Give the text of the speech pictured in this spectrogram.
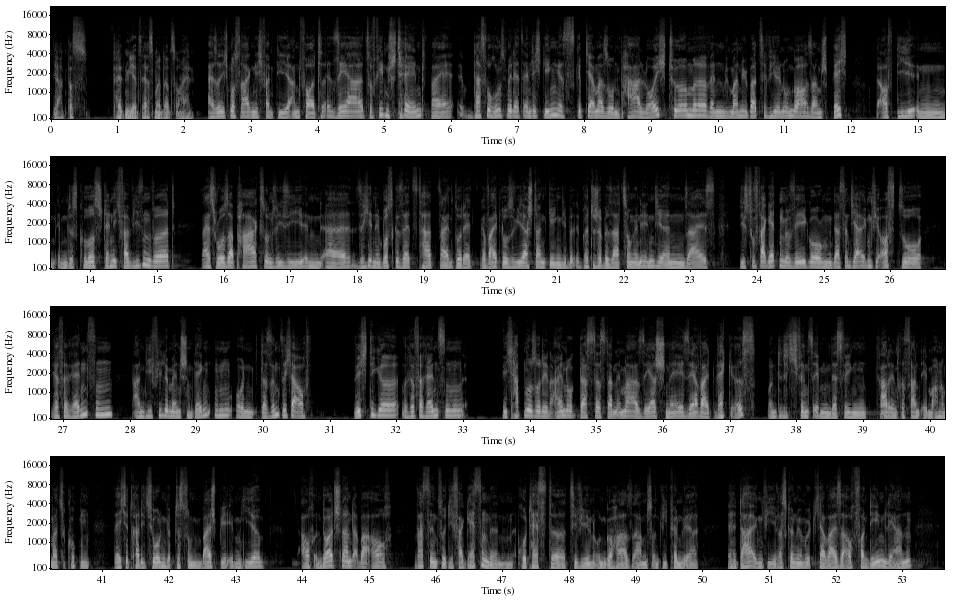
ja, das fällt mir jetzt erstmal dazu ein. Also ich muss sagen, ich fand die Antwort sehr zufriedenstellend, weil das, worum es mir letztendlich ging, es gibt ja immer so ein paar Leuchttürme, wenn man über zivilen Ungehorsam spricht auf die in, im Diskurs ständig verwiesen wird, sei es Rosa Parks und wie sie in, äh, sich in den Bus gesetzt hat, sei es so der gewaltlose Widerstand gegen die britische Besatzung in Indien, sei es die Suffragettenbewegung, das sind ja irgendwie oft so Referenzen, an die viele Menschen denken. Und da sind sicher auch wichtige Referenzen. Ich habe nur so den Eindruck, dass das dann immer sehr schnell sehr weit weg ist. Und ich finde es eben deswegen gerade interessant, eben auch nochmal zu gucken, welche Traditionen gibt es zum Beispiel eben hier auch in Deutschland, aber auch, was sind so die vergessenen Proteste zivilen Ungehorsams und wie können wir äh, da irgendwie, was können wir möglicherweise auch von denen lernen?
